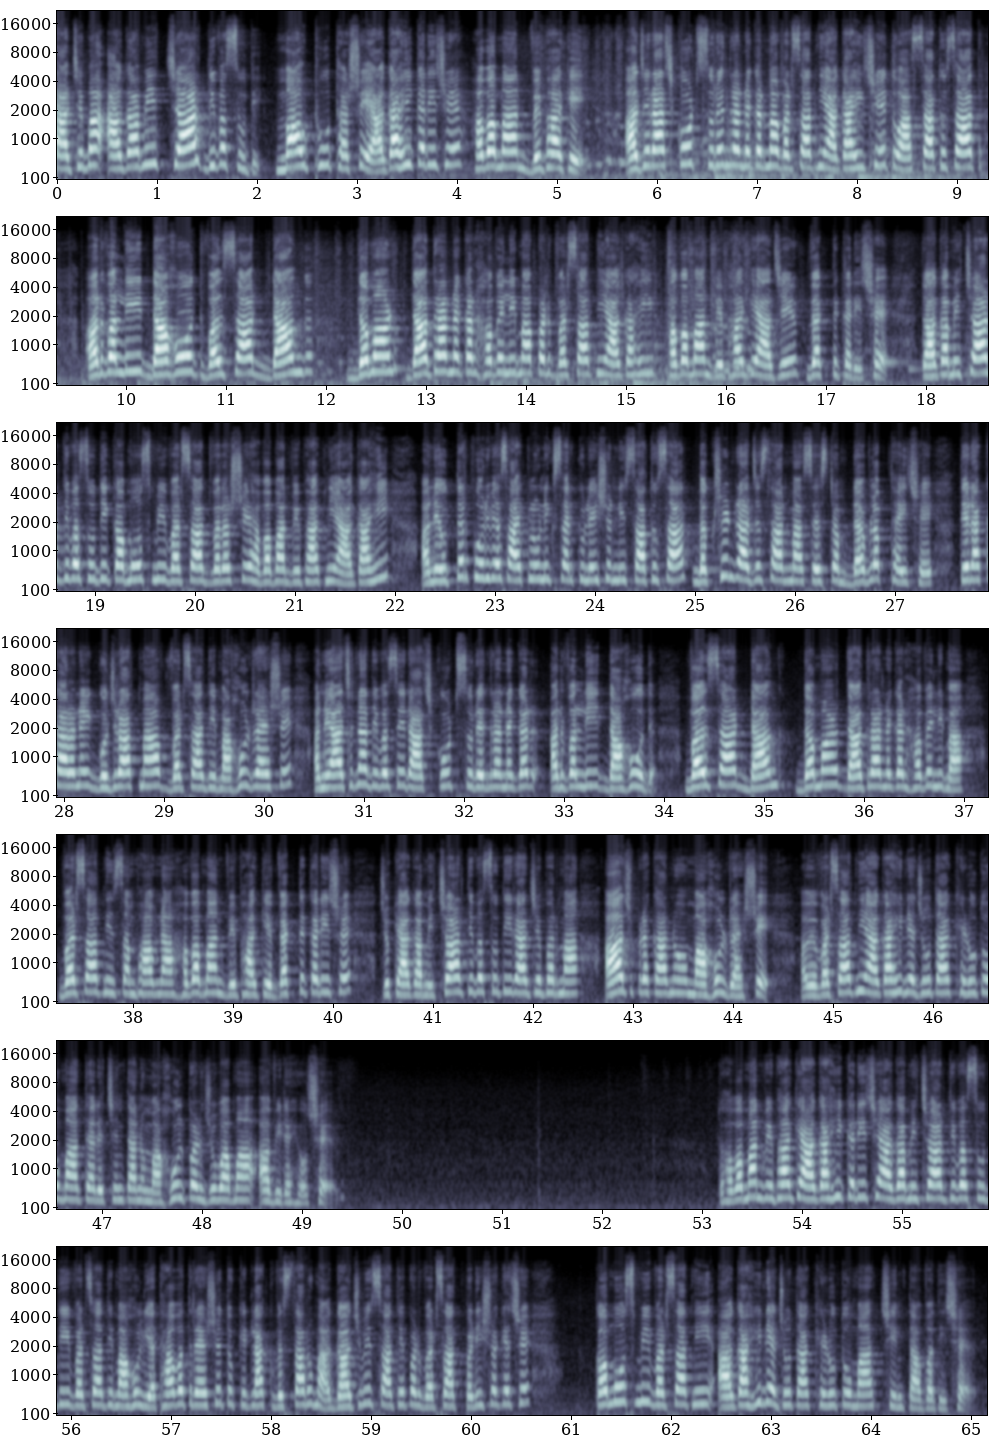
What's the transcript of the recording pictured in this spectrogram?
રાજ્યમાં આગામી ચાર દિવસ સુધી માવઠું થશે. આગાહી કરી છે હવામાન વિભાગે. આજે રાજકોટ સુરેન્દ્રનગરમાં વરસાદની આગાહી છે. તો આ સાથોસાથ અરવલ્લી, દાહોદ, વલસાડ, ડાંગ દમણ, દાદરાનગર હવેલીમાં પણ વરસાદની આગાહી હવામાન વિભાગે આજે વ્યક્ત કરી છે. તો આગામી ચાર દિવસ સુધી કમોસમી વરસાદ વરસશે હવામાન વિભાગની આગાહી અને ઉત્તર પૂર્વીય સાયક્લોનિક સર્ક્યુલેશનની સાથોસાથ દક્ષિણ રાજસ્થાનમાં સિસ્ટમ ડેવલપ થઈ છે. તેના કારણે ગુજરાતમાં વરસાદી માહોલ રહેશે અને આજના દિવસે રાજકોટ, સુરેન્દ્રનગર, અરવલ્લી, દાહોદ, વલસાડ, ડાંગ, દમણ, દાદરાનગર, હવેલીમાં વરસાદની સંભાવના હવામાન વિભાગે વ્યક્ત કરી છે. જો કે આગામી ચાર દિવસ સુધી રાજ્યભરમાં આ જ પ્રકારનો માહોલ રહેશે. હવે વરસાદની આગાહીને જોતા ખેડૂતોમાં અત્યારે ચિંતાનો માહોલ પણ જોવામાં આવી રહ્યો છે. તો હવામાન વિભાગે આગાહી કરી છે, આગામી ચાર દિવસ સુધી વરસાદી માહોલ યથાવત રહેશે તો કેટલાક વિસ્તારોમાં ગાજવીજ સાથે પણ વરસાદ પડી શકે છે. કમોસમી વરસાદની આગાહીને જોતા ખેડૂતોમાં ચિંતા વધી છે.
